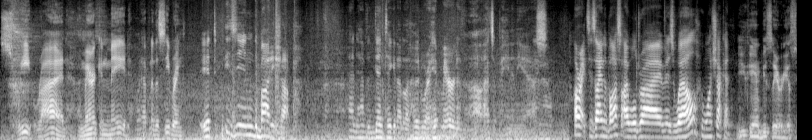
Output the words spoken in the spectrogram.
Sweet ride. American made. What happened to the Sebring? It is in the body shop. I had to have the dent taken out of the hood where I hit Meredith. Oh, that's a pain in the ass. All right, since I am the boss, I will drive as well. Who wants shotgun? You can't be serious.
